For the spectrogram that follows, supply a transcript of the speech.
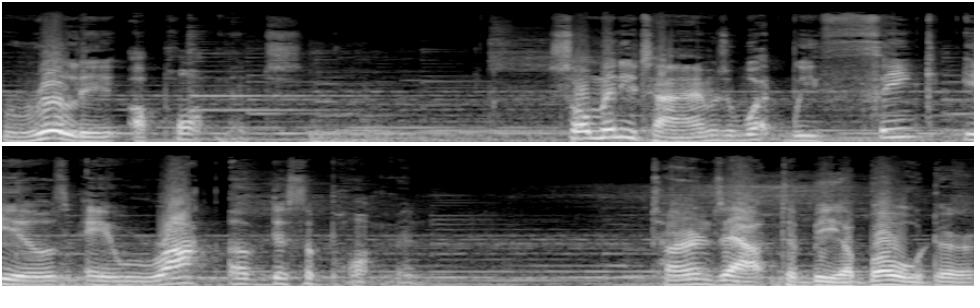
really appointments. So many times, what we think is a rock of disappointment turns out to be a boulder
